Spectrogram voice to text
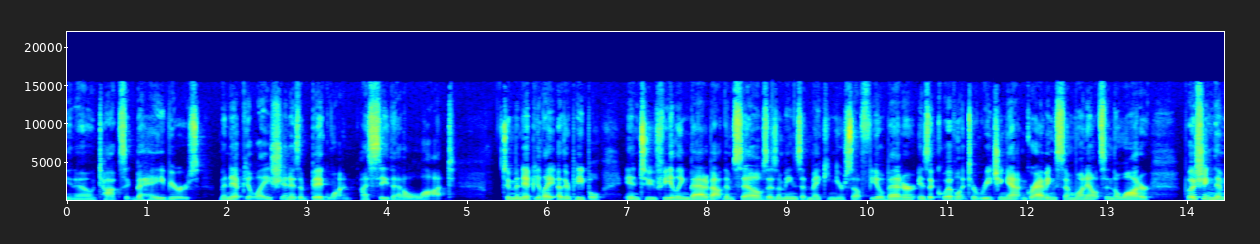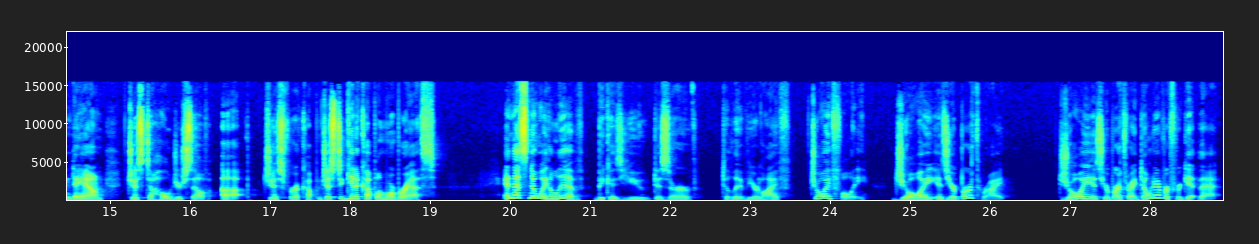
you know, toxic behaviors. Manipulation is a big one. I see that a lot to manipulate other people into feeling bad about themselves as a means of making yourself feel better is equivalent to reaching out and grabbing someone else in the water, pushing them down just to hold yourself up, just for a couple, just to get a couple more breaths. And that's no way to live because you deserve to live your life joyfully. Joy is your birthright. Joy is your birthright. Don't ever forget that.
